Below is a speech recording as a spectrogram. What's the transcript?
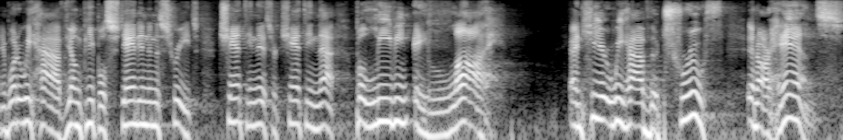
And what do we have? Young people standing in the streets, chanting this or chanting that, believing a lie. And here we have the truth in our hands.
